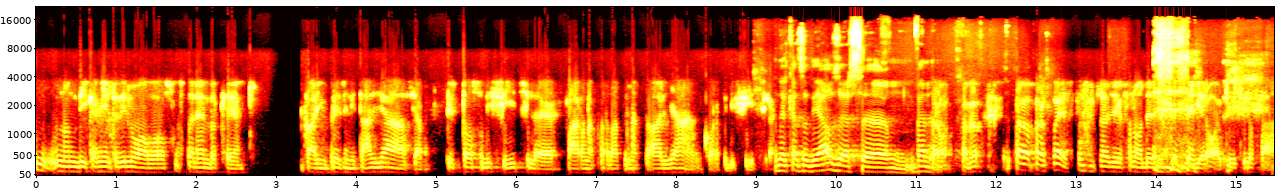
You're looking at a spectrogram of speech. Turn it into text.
non dica niente di nuovo sostenendo che fare imprese in Italia sia piuttosto difficile, fare una startup in Italia è ancora più difficile. Nel caso di Hausers, um, Però, proprio, proprio, per questo cioè, sono degli, degli eroi chi lo fa.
